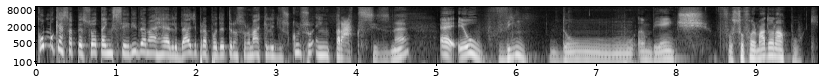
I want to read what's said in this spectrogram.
como que essa pessoa está inserida na realidade para poder transformar aquele discurso em praxis, né? É, eu vim de um ambiente, sou formado na PUC.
